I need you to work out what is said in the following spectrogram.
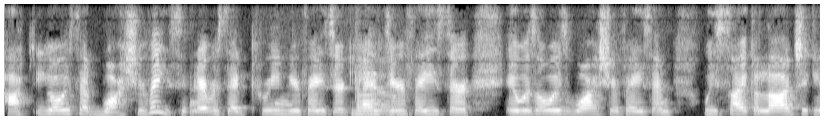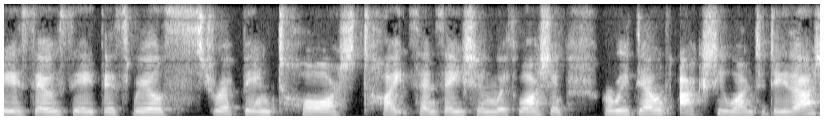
had you always said wash your face you never said cream your face or cleanse yeah. your face or it was always wash your face and we psychologically associate this real stripping taut tight sensation with washing where we don't actually want to do that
